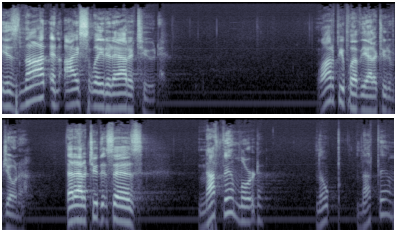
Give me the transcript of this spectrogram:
is not an isolated attitude. A lot of people have the attitude of Jonah. That attitude that says, Not them, Lord. Nope, not them.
